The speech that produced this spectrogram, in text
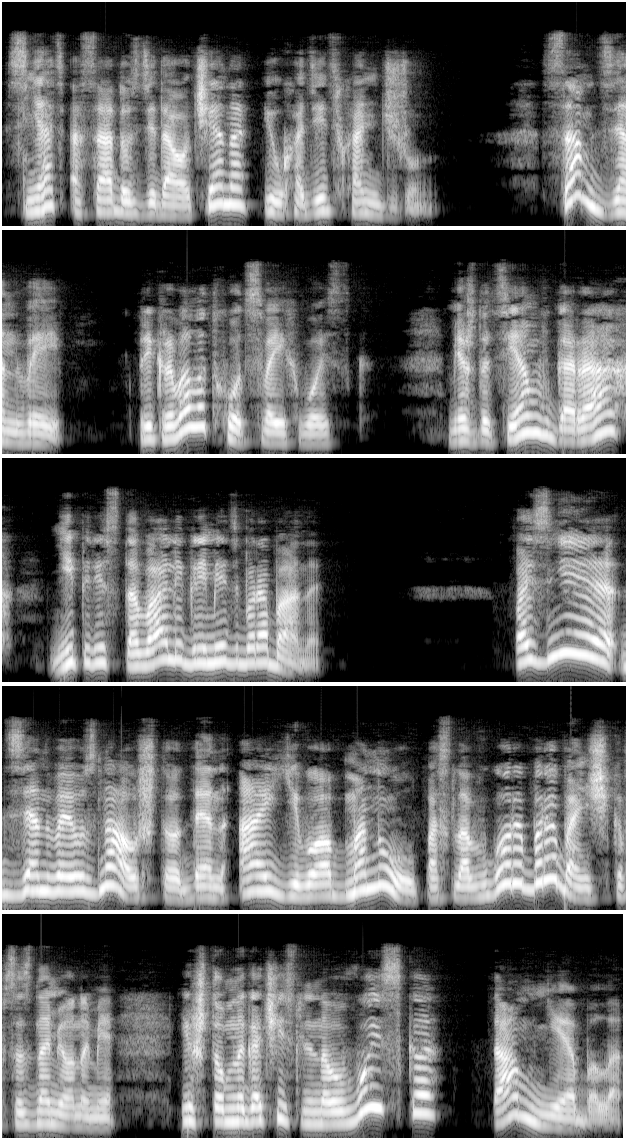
снять осаду с Дидао-Чена и уходить в Ханчжун. Сам Цзян Вэй прикрывал отход своих войск. Между тем в горах не переставали греметь барабаны. Позднее Цзян Вэй узнал, что Дэн Ай его обманул, послав в горы барабанщиков со знаменами, и что многочисленного войска там не было.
